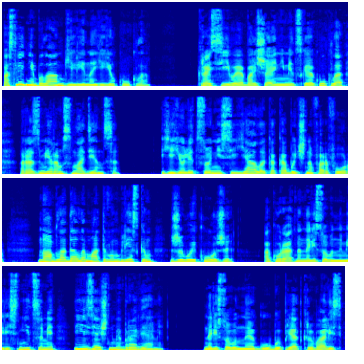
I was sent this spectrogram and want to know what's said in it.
Последней была Ангелина, ее кукла. Красивая большая немецкая кукла размером с младенца. Ее лицо не сияло, как обычно, фарфор, но обладало матовым блеском живой кожи, аккуратно нарисованными ресницами и изящными бровями. Нарисованные губы приоткрывались,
